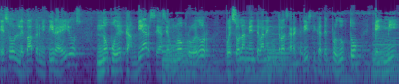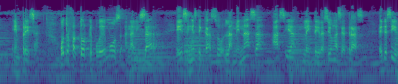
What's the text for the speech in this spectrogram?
eso les va a permitir a ellos no poder cambiarse hacia un nuevo proveedor, pues solamente van a encontrar las características del producto en mi empresa. Otro factor que podemos analizar es en este caso la amenaza hacia la integración hacia atrás. Es decir,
